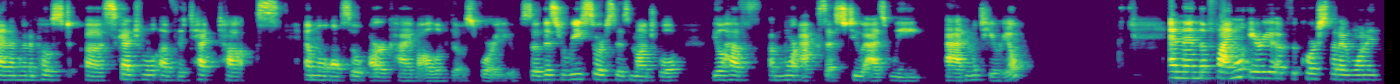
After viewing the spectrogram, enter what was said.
and I'm going to post a schedule of the tech talks and we'll also archive all of those for you. So this resources module you'll have uh, more access to as we add material. And then the final area of the course that I wanted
